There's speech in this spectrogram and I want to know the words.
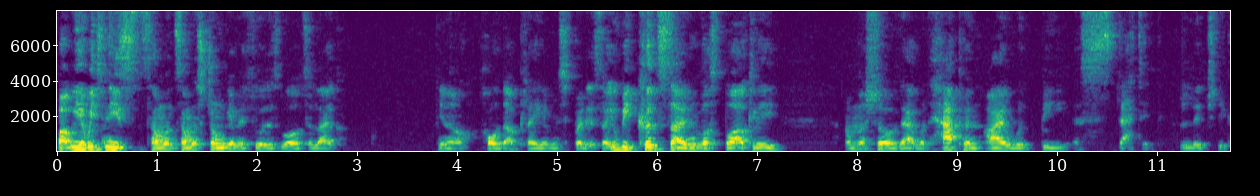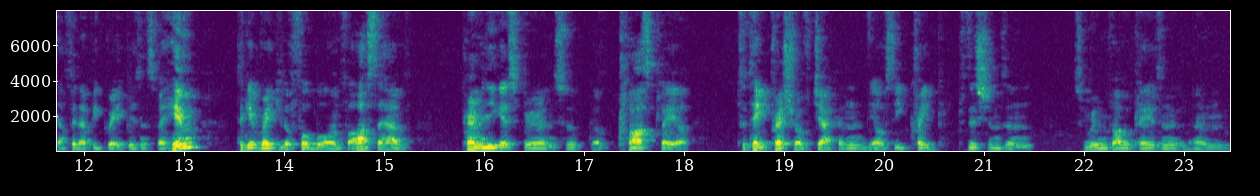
but yeah, we just need someone someone strong in the field as well to like, you know, hold up play and spread it. So if we could sign Ross Barkley, I'm not sure if that would happen. I would be ecstatic, literally. I think that'd be great business for him to get regular football and for us to have Premier League experience of a class player to take pressure off Jack and obviously create positions and some room for other players in the, um,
